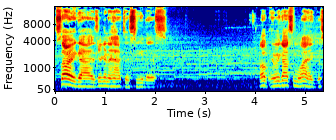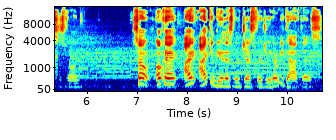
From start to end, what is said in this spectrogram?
Sorry, guys. You're going to have to see this. Oh, and we got some lag. This is fun. So, okay. I, I can do this with just Vegeta. We got this.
